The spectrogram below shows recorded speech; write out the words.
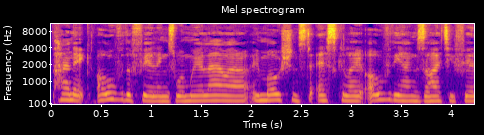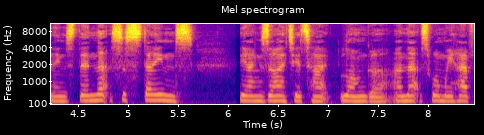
panic over the feelings, when we allow our emotions to escalate over the anxiety feelings, then that sustains the anxiety attack longer. And that's when we have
